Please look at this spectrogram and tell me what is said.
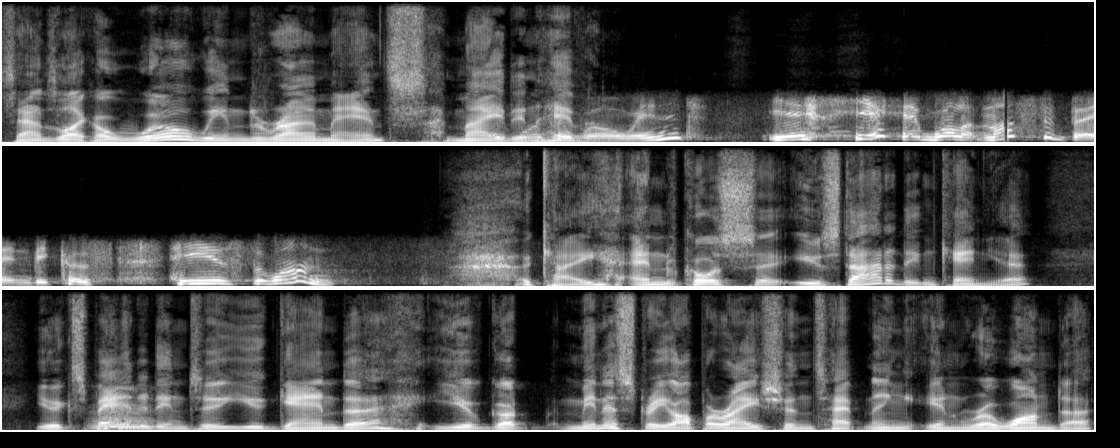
Sounds like a whirlwind romance made it in heaven. whirlwind. Yeah, yeah. Well, it must have been because he is the one. Okay, and of course, uh, you started in Kenya. You expanded mm. into Uganda. You've got ministry operations happening in Rwanda.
